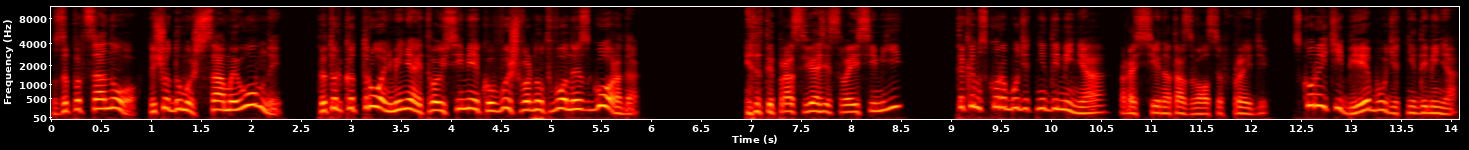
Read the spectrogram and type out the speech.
За пацанов! Ты что, думаешь, самый умный? Да только тронь меня и твою семейку вышвырнут вон из города!» «Это ты про связи своей семьи? Так им скоро будет не до меня», — рассеянно отозвался Фредди. «Скоро и тебе будет не до меня».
